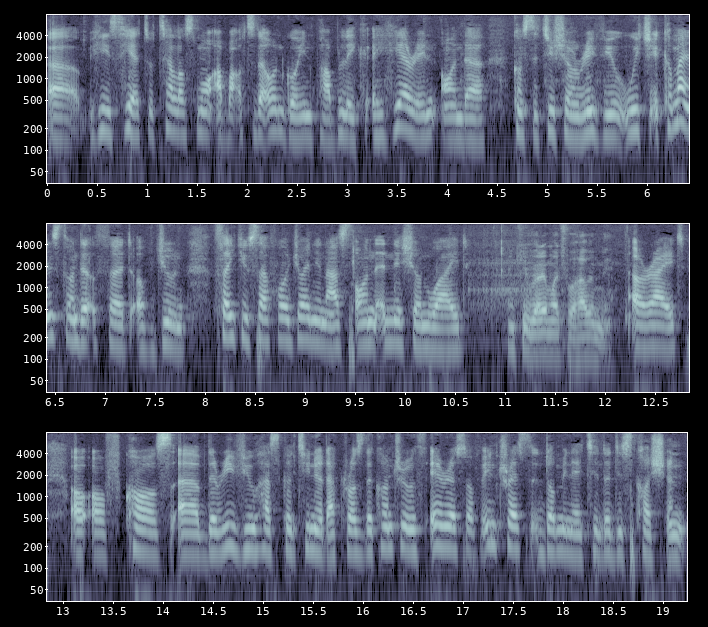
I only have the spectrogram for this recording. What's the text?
Uh, he's here to tell us more about the ongoing public uh, hearing on the Constitution Review, which commenced on the 3rd of June. Thank you, sir, for joining us on Nationwide. Thank you very much for having me. All right. O of course, uh, the review has continued across the country with areas of interest dominating the discussion.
